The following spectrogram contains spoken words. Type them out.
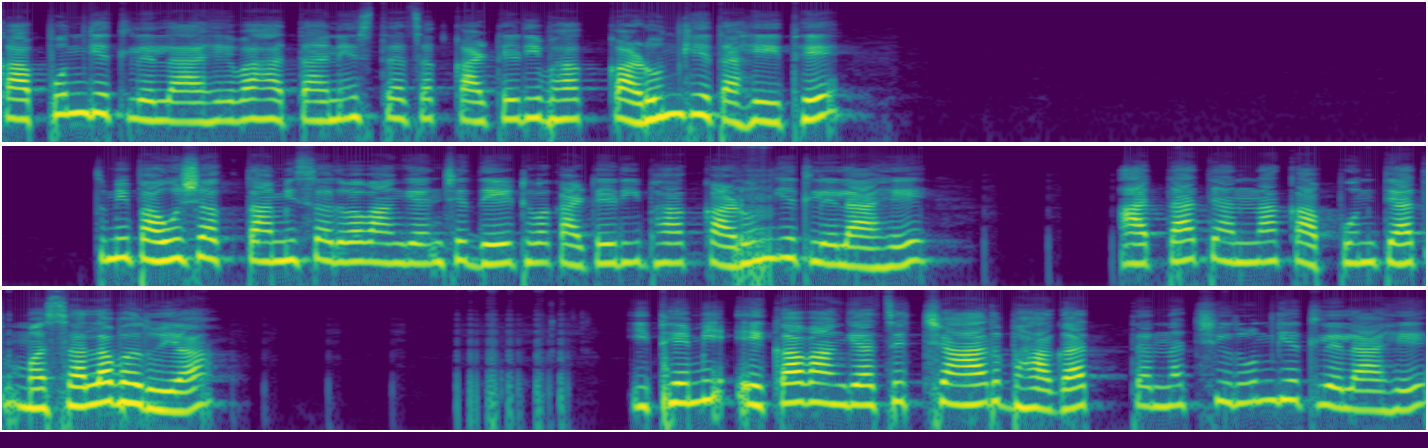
कापून घेतलेला आहे. व हातानेच त्याचा काटेरी भाग काढून घेत आहे इथे. तुम्ही पाहू शकता मी सर्व वांग्यांचे देठ व काटेरी भाग काढून घेतलेला आहे. आता त्यांना कापून त्यात मसाला भरूया. इथे मी एका वांग्याचे चार भागात त्यांना चिरून घेतलेला आहे.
